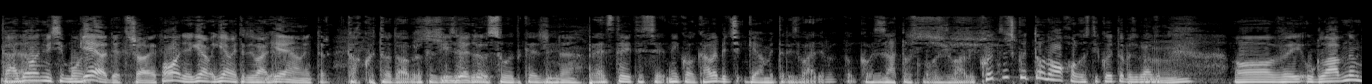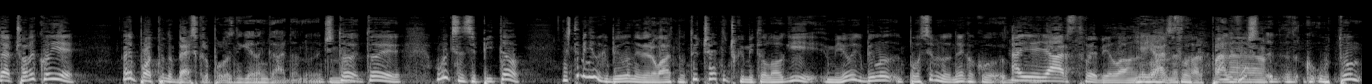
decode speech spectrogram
Kada on, mislim, on, Geodet čovjek. on je geom- geometar iz Valjeva. Geometar. Kako je to dobro kad izvedu u sud, kaže, predstavite se, Nikola Kalebić, geometar iz Valjeva, kako zato smo zvali. Ko je, znaš, ko je to na oholosti, ko je to bezbrazno? Ove, uglavnom, da, čovek koji je, on je potpuno beskrupulozni jedan gad, ono. znači, to, to je, uvijek sam se pitao, Znaš što meni je uvijek bilo nevjerovatno? U toj četničkoj mitologiji mi je uvijek bilo posebno nekako... A je jarstvo je bila ona Jejarstvo. stvar. Pa ali znaš, u tom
